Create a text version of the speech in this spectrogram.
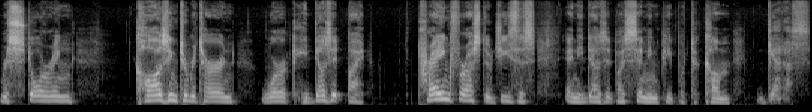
restoring, causing to return work. He does it by praying for us through Jesus, and He does it by sending people to come get us.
